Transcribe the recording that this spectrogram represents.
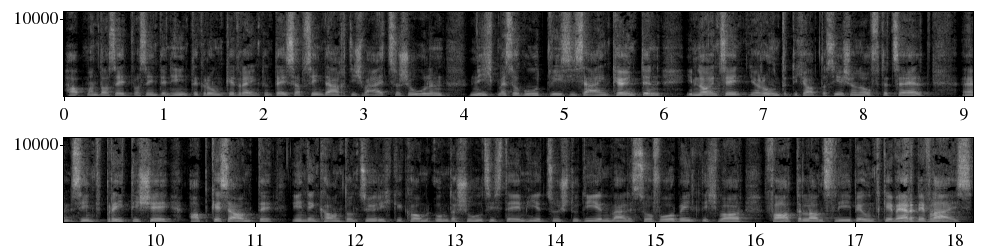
hat man das etwas in den Hintergrund gedrängt. Und deshalb sind auch die Schweizer Schulen nicht mehr so gut, wie sie sein könnten. Im 19. Jahrhundert, ich habe das hier schon oft erzählt, ähm, sind britische Abgesandte in den Kanton Zürich gekommen, um das Schulsystem hier zu studieren, weil es so vorbildlich war. Vaterlandsliebe und Gewerbefleiß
